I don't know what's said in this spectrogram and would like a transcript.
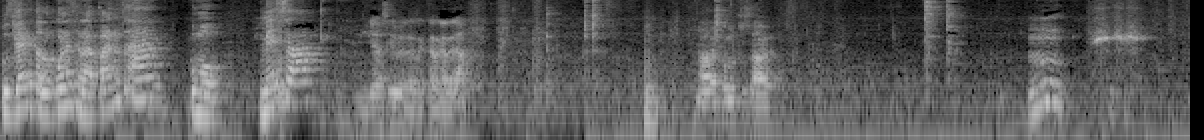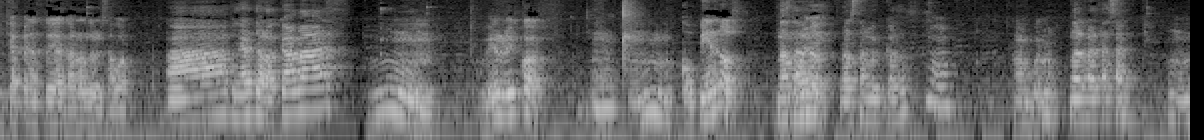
Pues ya te lo pones en la panza, como mesa. Ya sirve de recargadera. A ver cómo tú sabes. Mm. Que apenas estoy agarrando el sabor. Ah, pues ya te lo acabas. Mmm, bien ricos. Mm. Mmm, copienlos. ¿No están, buenos. muy, ¿No están muy picosos? Mm. Ah, bueno. ¿No le falta sal? Mm.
